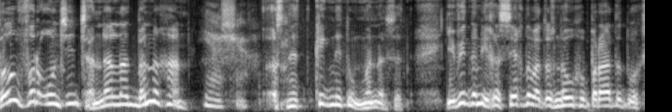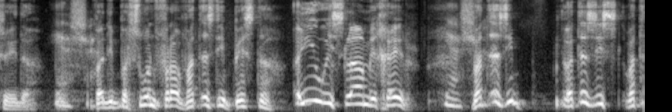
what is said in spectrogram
wil vir ons die Jannah laat binne gaan. Ja, Sheikh. As net kyk net hoe min is dit. Jy weet in die gesegde wat ons nou gepraat het ook sê dit. Ja, Sheikh. Wat die persoon vra, wat is die beste? Ayu Islam khair. Ja, Sheikh. Wat is die wat is die wat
